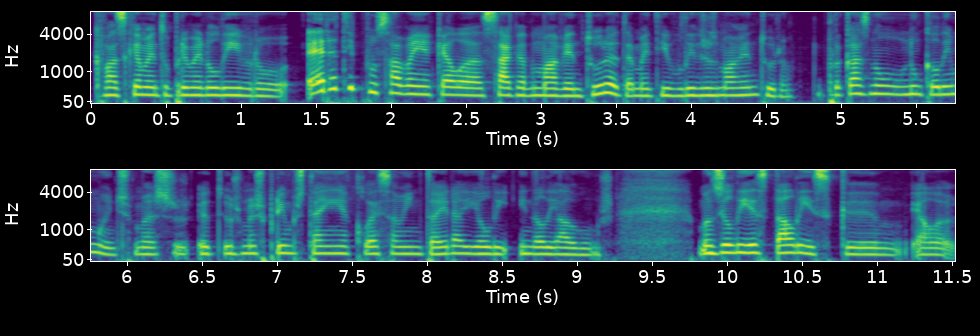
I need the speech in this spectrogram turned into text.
que basicamente o primeiro livro era tipo, sabem, aquela saga de uma aventura. Também tive livros de uma aventura. Por acaso não, nunca li muitos, mas eu, os meus primos têm a coleção inteira e eu li, ainda li alguns. Mas eu li esse da Alice, que ela,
